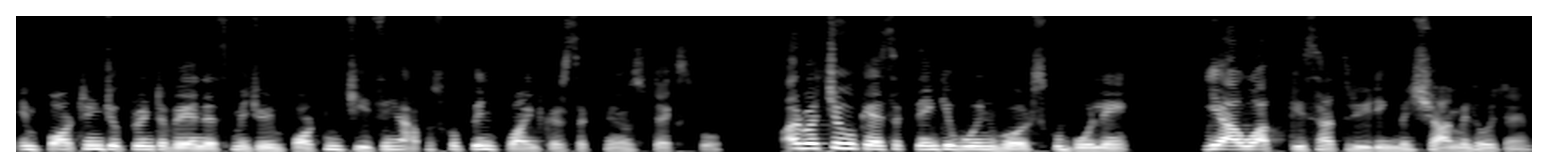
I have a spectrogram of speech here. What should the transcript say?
इंपॉर्टेंट जो प्रिंट अवेयरनेस में जो इंपॉर्टेंट चीज़ें हैं, आप उसको पिन पॉइंट कर सकते हैं उस टेक्स्ट को और बच्चों को कह सकते हैं कि वो इन वर्ड्स को बोलें या वो आपके साथ रीडिंग में शामिल हो जाएँ।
